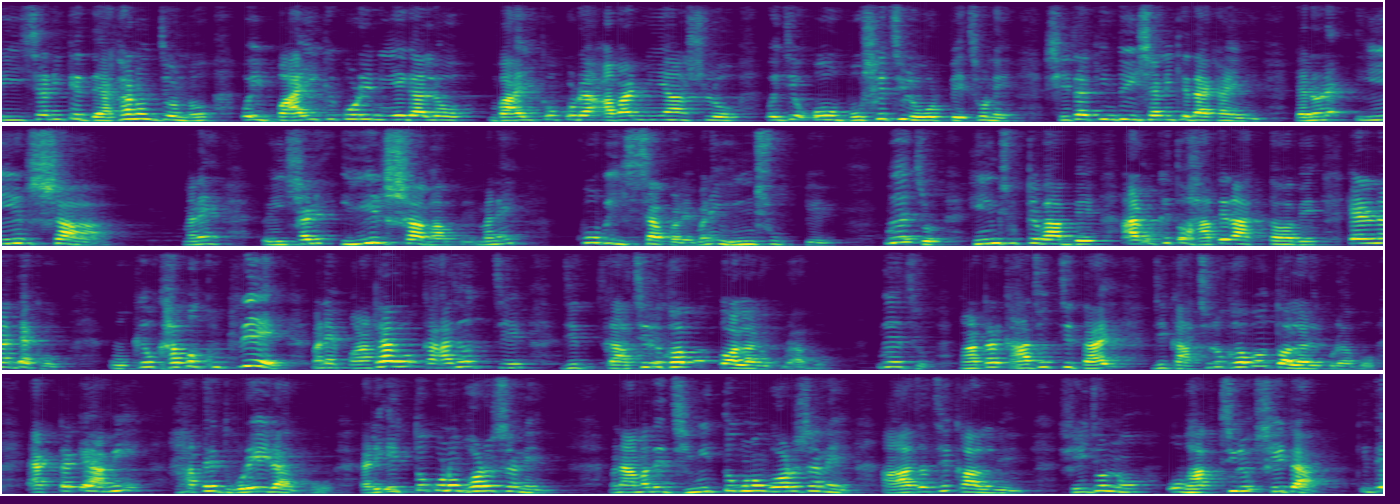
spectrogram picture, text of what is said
এই ঈশানীকে দেখানোর জন্য ওই বাইকে করে নিয়ে গেল বাইকে করে আবার নিয়ে আসলো। ওই যে ও বসেছিল ওর পেছনে, সেটা কিন্তু ঈশানীকে দেখায়নি। কেননা ঈর্ষা মানে ঈশানী ঈর্ষা ভাববে মানে খুব ইচ্ছা করে মানে হিংসুককে। বুঝেছ? হিংসুককে ভাববে, আর ওকে তো হাতে রাখতে হবে। কেননা দেখো, ওকেও খাব খুঁটরে মানে পাঠারও কাজ হচ্ছে যে গাছেরও খাব কলার কুড়াবো বুঝেছ? পাঁঠার কাজ হচ্ছে তাই যে গাছেরও খাব, তলার কুড়াবো। একটাকে আমি হাতে ধরেই রাখব। আর এর তো কোনো ভরসা নেই। মানে আমাদের ঝিমির তো কোনো ভরসা নেই। আজ আছে, কাল নেই। সেই জন্য ও ভাবছিল সেটা। কিন্তু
